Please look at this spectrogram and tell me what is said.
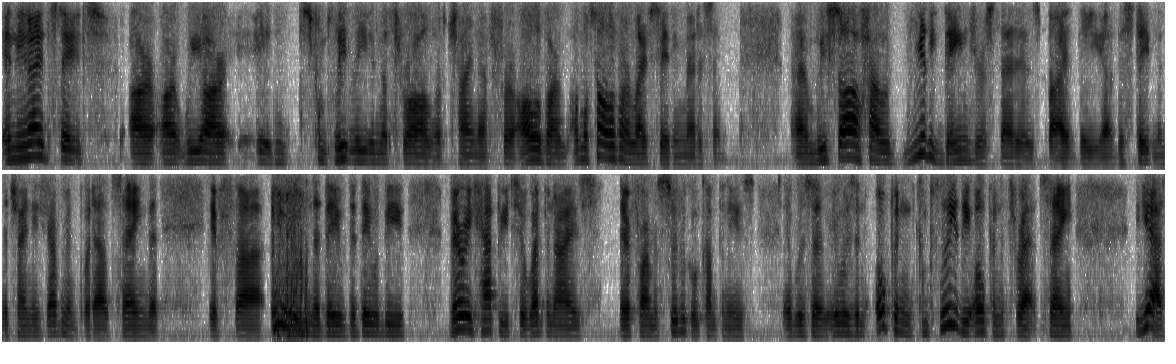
in the United States, are, are we are in, completely in the thrall of China for all of our almost all of our life saving medicine. And we saw how really dangerous that is by the uh, the statement the Chinese government put out saying that if uh, that they that they would be very happy to weaponize their pharmaceutical companies. It was a it was an open, completely open threat saying, yes,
